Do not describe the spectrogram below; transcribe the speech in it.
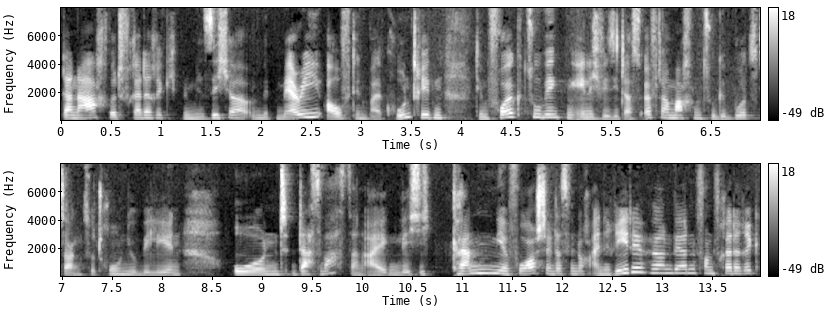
Danach wird Frederik, ich bin mir sicher, mit Mary auf den Balkon treten, dem Volk zuwinken, ähnlich wie sie das öfter machen, zu Geburtstagen, zu Thronjubiläen. Und das war's dann eigentlich. Ich kann mir vorstellen, dass wir noch eine Rede hören werden von Frederik,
